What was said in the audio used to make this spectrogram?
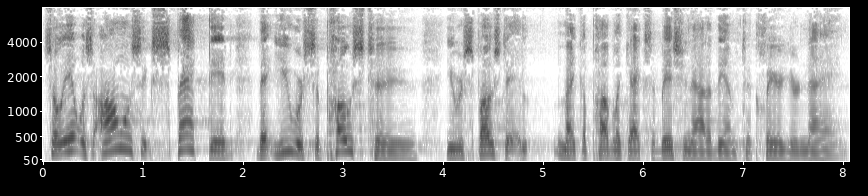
So it was almost expected that you were supposed to, you were supposed to make a public exhibition out of them to clear your name.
